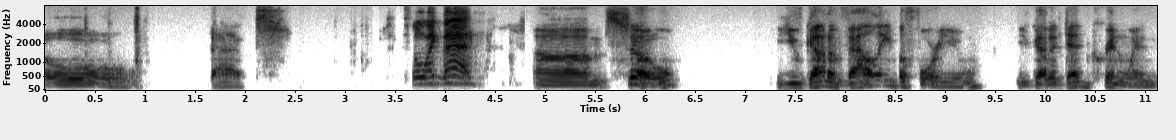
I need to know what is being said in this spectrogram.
oh, that's don't like that um. So you've got a valley before you. You've got a dead Crinwin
